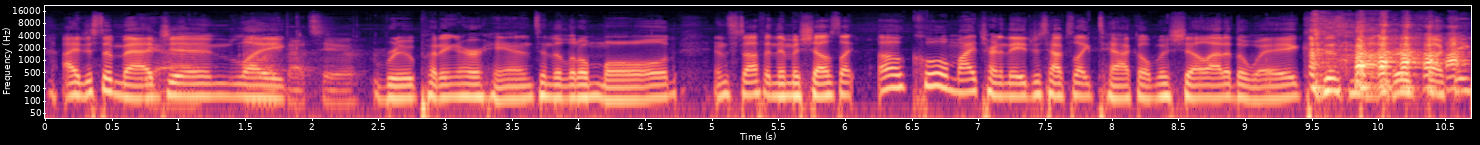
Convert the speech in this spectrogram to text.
I just imagine I like, that too. Rue putting her hands in the little mold and stuff, and then Michelle's like, "Oh, cool, my turn," and they just have to like tackle Michelle out of the way because it's not her fucking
